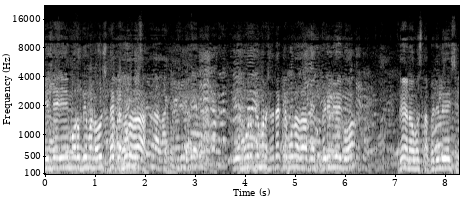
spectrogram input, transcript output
এই যে এই মুরব্বী মানুষ দেখলে বোঝা যা এই মুরব্বী মানুষ দেখলে বোঝা যা যে বেড়ি লিয়ে আইব। দেখেন অবস্থা বেড়ি লিয়ে আইছে।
